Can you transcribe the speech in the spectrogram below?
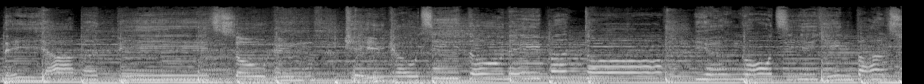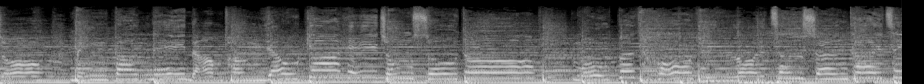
你也不必扫兴。祈求知道你不多，让我只演扮傻，明白你男朋友加起总数多。真相太清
